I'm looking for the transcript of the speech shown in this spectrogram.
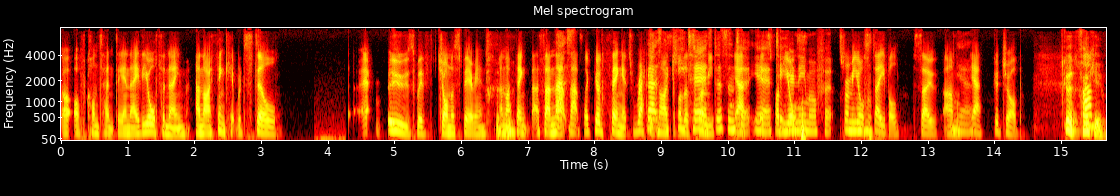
uh, off Content DNA, the author name, and I think it would still uh, ooze with John Espirian, and I think that's and that, that's, that's a good thing. It's recognisable that's the key test, from, isn't yeah, it? Yeah, take your, your, name off it. It's from your mm-hmm. stable, so um, yeah. yeah. good job. Good, thank um, you.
